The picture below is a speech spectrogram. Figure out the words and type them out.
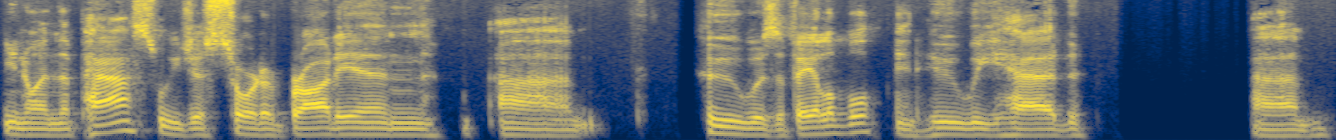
you know, in the past, we just sort of brought in um, who was available and who we had um,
